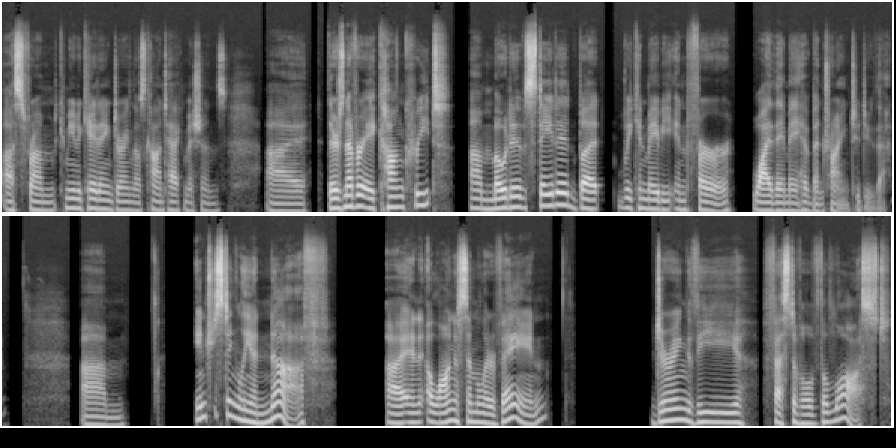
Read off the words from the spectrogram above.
us from communicating during those contact missions. Uh, there's never a concrete um, motive stated, but we can maybe infer why they may have been trying to do that. Um, interestingly enough, uh, and along a similar vein, during the Festival of the Lost,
